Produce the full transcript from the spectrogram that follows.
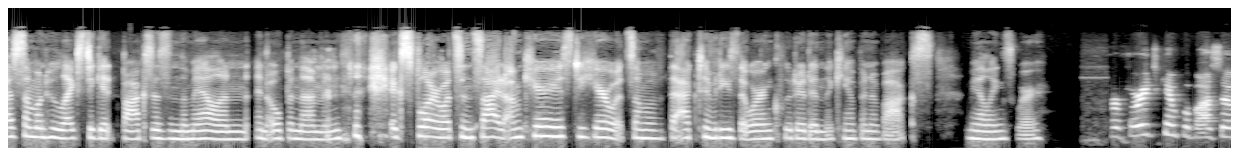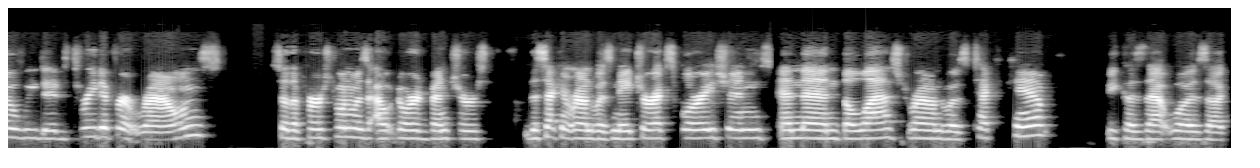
As someone who likes to get boxes in the mail and, and open them and explore what's inside, I'm curious to hear what some of the activities that were included in the Camp in a Box mailings were. For 4 H Camp Wabasso, we did three different rounds. So the first one was outdoor adventures, the second round was nature explorations, and then the last round was tech camp because that was a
